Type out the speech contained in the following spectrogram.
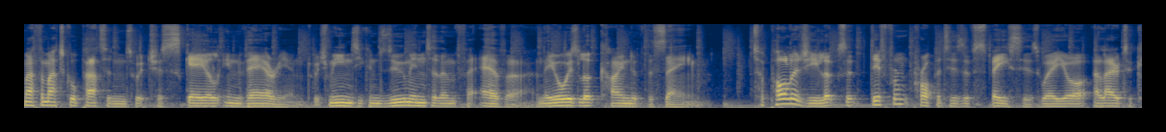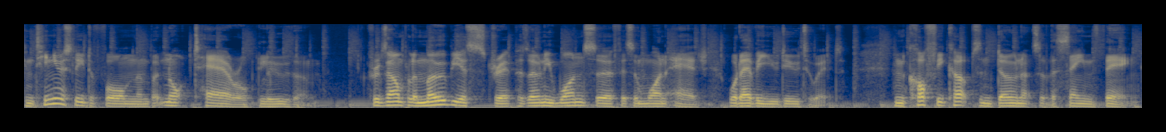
mathematical patterns which are scale invariant, which means you can zoom into them forever, and they always look kind of the same. Topology looks at different properties of spaces where you're allowed to continuously deform them but not tear or glue them. For example, a Mobius strip has only one surface and one edge, whatever you do to it. And coffee cups and donuts are the same thing,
